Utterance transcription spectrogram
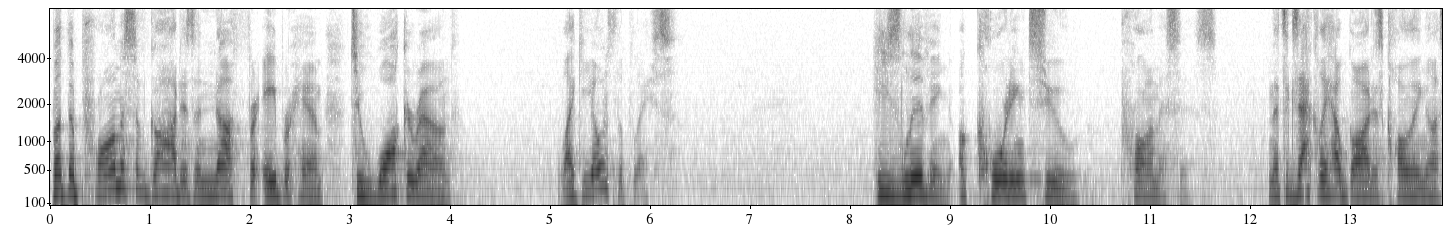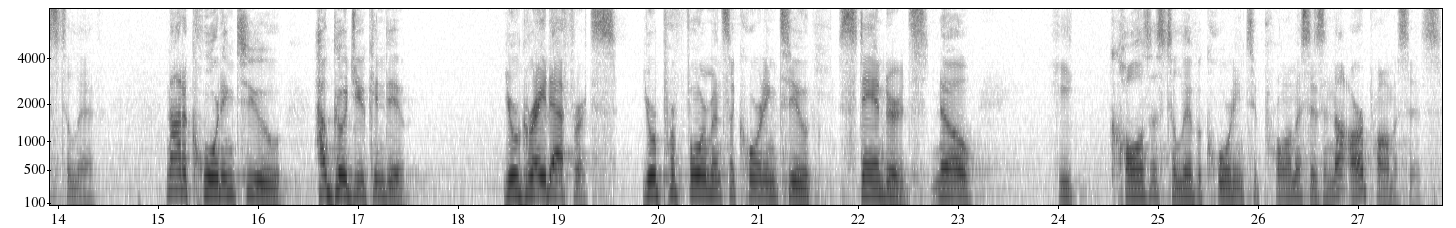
But the promise of God is enough for Abraham to walk around like he owns the place. He's living according to promises. And that's exactly how God is calling us to live. Not according to how good you can do, your great efforts, your performance according to standards. No, He calls us to live according to promises and not our promises.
